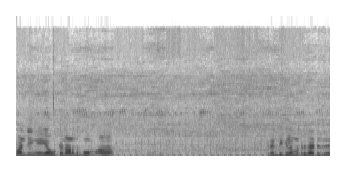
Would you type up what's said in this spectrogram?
வண்டி இங்கே எங்கேயா விட்டு நடந்து போமா ரெண்டு கிலோமீட்டர் காட்டுது.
